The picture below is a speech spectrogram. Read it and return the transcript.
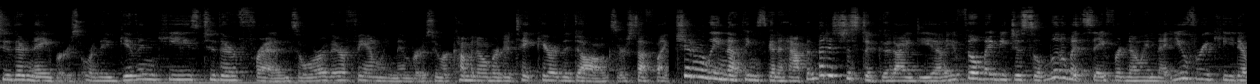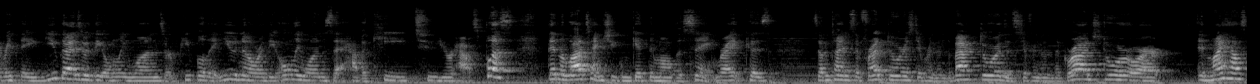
to their neighbors or they've given keys to their friends or their family members who are coming over to take care of the dogs or stuff like generally nothing's going to happen but it's just a good idea. You feel maybe just a little bit safer knowing that you've rekeyed everything. You guys are the only ones or people that you know are the only ones that have a key to your house. Plus then a lot of times you can get them all the same right? Because sometimes the front door is different than the back door that's different than the garage door or in my house,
